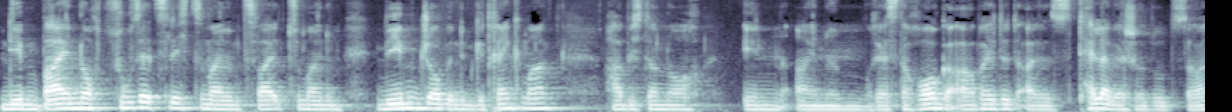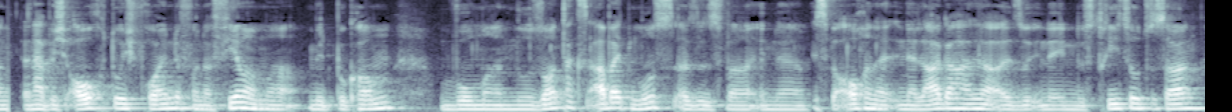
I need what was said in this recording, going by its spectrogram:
nebenbei noch zusätzlich zu meinem, Zweit, zu meinem Nebenjob in dem Getränkemarkt, habe ich dann noch in einem Restaurant gearbeitet als Tellerwäscher sozusagen. Dann habe ich auch durch Freunde von der Firma mal mitbekommen, wo man nur sonntags arbeiten muss. Also es war, in der, es war auch in der, in der Lagerhalle, also in der Industrie sozusagen,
